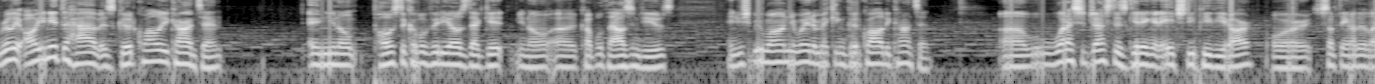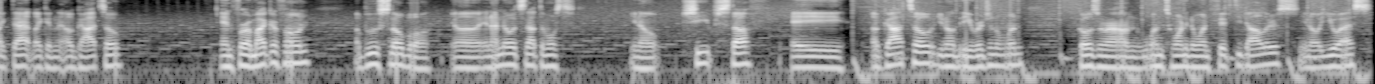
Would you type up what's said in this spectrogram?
really, all you need to have is good quality content and, you know, post a couple videos that get, you know, a couple thousand views and you should be well on your way to making good quality content. Uh, what I suggest is getting an HD PVR or something other like that, like an Elgato and for a microphone, a Blue Snowball. Uh, and I know it's not the most, you know, cheap stuff. A Elgato, you know, the original one, goes around 120 to 150 dollars, you know, US,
